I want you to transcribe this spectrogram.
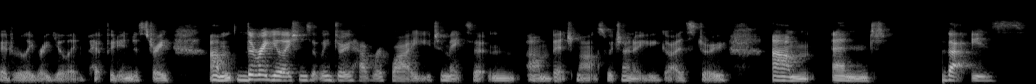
federally regulated pet food industry. Um, the regulations that we do have require you to meet certain um, benchmarks which i know you guys do. Um, and that is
